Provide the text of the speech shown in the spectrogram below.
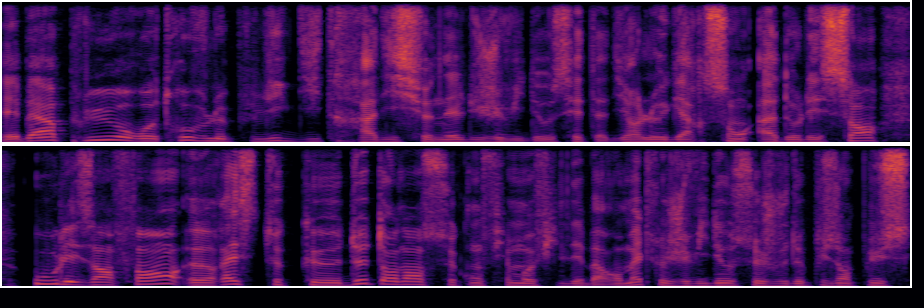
et eh bien plus on retrouve le public dit traditionnel du jeu vidéo, c'est-à-dire le garçon adolescent ou les enfants. Euh, reste que deux tendances se confirment au fil des baromètres. Le jeu vidéo se joue de plus en plus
